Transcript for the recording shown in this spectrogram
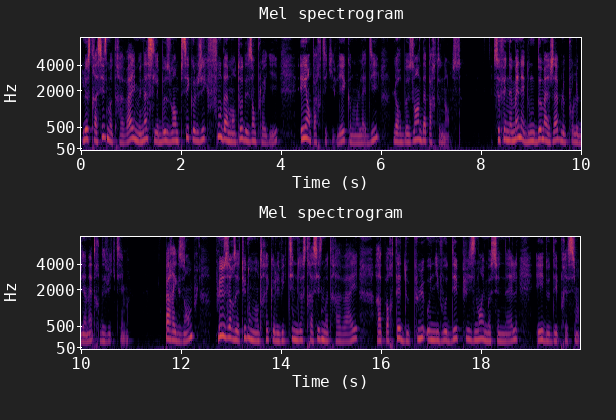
L'ostracisme au travail menace les besoins psychologiques fondamentaux des employés, et en particulier, comme on l'a dit, leurs besoins d'appartenance. Ce phénomène est donc dommageable pour le bien-être des victimes. Par exemple, plusieurs études ont montré que les victimes d'ostracisme au travail rapportaient de plus hauts niveaux d'épuisement émotionnel et de dépression.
